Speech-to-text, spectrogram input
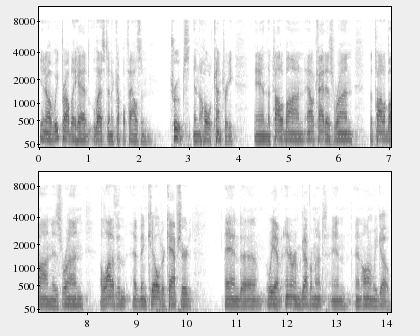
you know, we probably had less than a couple thousand troops in the whole country. And the Taliban, Al Qaeda is run, the Taliban is run. A lot of them have been killed or captured. And uh, we have an interim government, and, and on we go.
